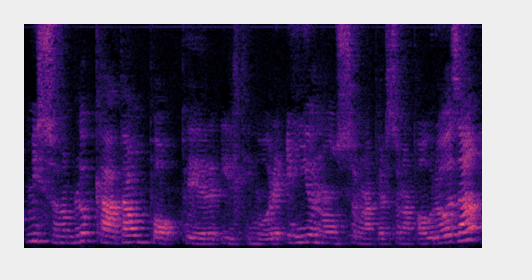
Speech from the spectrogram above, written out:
mi sono bloccata un po' per il timore e io non sono una persona paurosa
